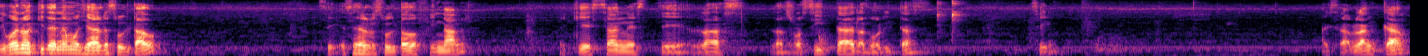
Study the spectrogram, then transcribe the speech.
Y bueno, aquí tenemos ya el resultado. Sí, ese es el resultado final. Aquí están este, las, las rositas, las bolitas. ¿Sí? Ahí está la blanca.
